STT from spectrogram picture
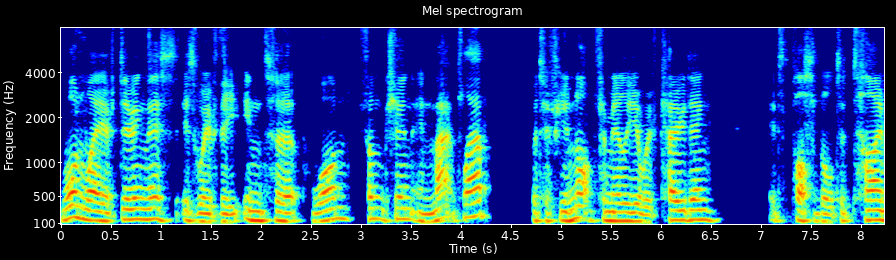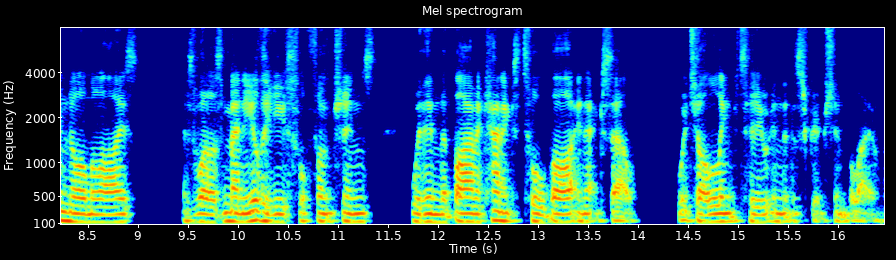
One way of doing this is with the interp1 function in MATLAB, but if you're not familiar with coding, it's possible to time normalize as well as many other useful functions within the biomechanics toolbar in Excel, which I'll link to in the description below.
